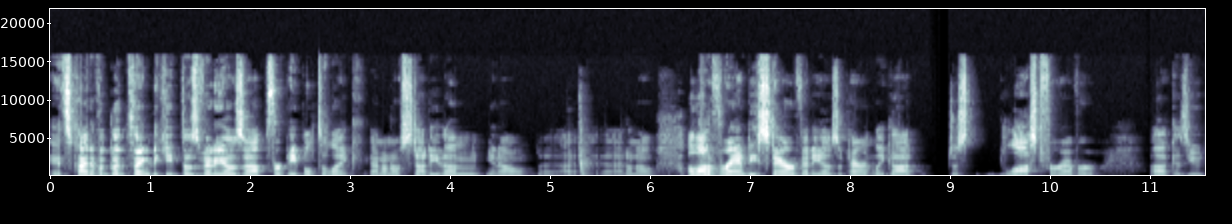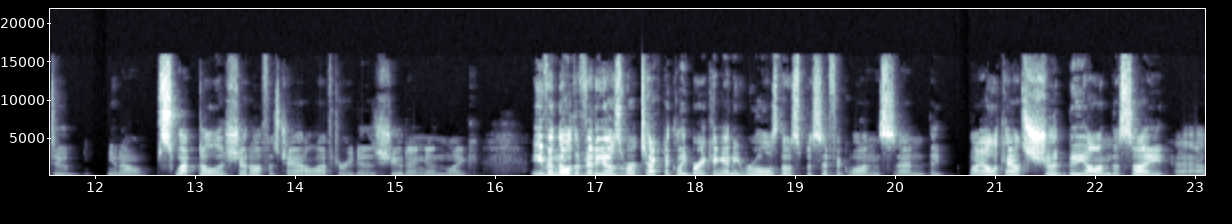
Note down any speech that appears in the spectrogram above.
it's kind of a good thing to keep those videos up for people to like I don't know, study them, you know, I, I don't know. A lot of Randy Stair videos apparently got just lost forever uh cuz YouTube, you know, swept all his shit off his channel after he did his shooting and like even though the videos weren't technically breaking any rules, those specific ones, and they, by all accounts, should be on the site, uh,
